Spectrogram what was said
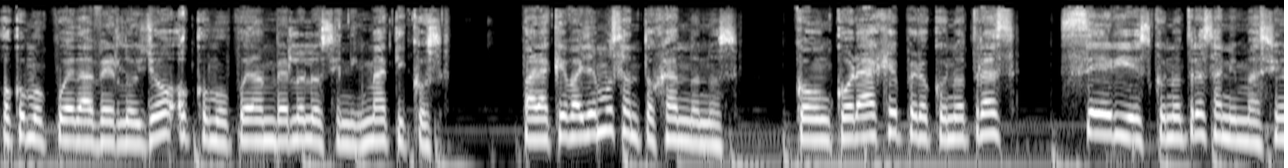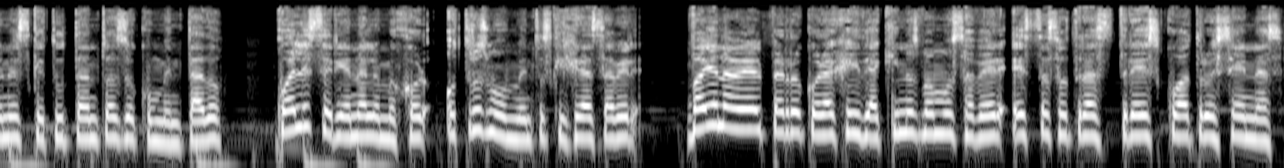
o como pueda verlo yo, o como puedan verlo los enigmáticos. para que vayamos antojándonos con coraje, pero con otras series, con otras animaciones que tú tanto has documentado, ¿cuáles serían a lo mejor otros momentos que quieras saber? Vayan a ver el perro coraje y de aquí nos vamos a ver estas otras tres, cuatro escenas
